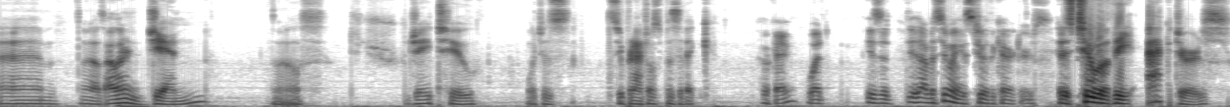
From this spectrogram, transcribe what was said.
Um, what else? I learned Gen. What else? J2, which is supernatural specific. Okay, what is it? I'm assuming it's two of the characters. It is two of the actors.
